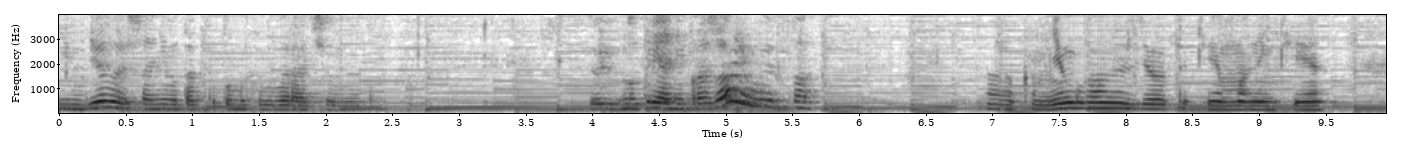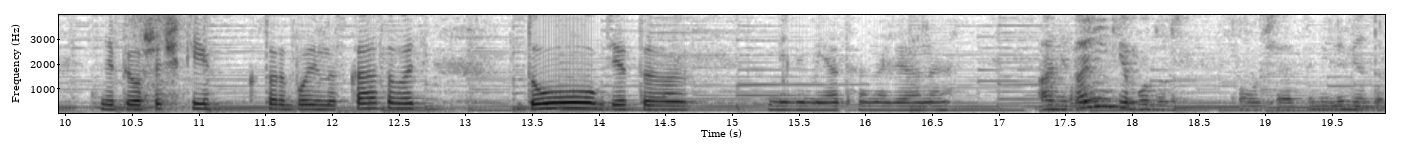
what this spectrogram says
им делаешь, они вот так потом их выворачивают. Все, и внутри они прожариваются. А мне главное сделать такие маленькие лепешечки, которые будем скатывать до где-то миллиметра, наверное. Они тоненькие будут, получается, миллиметр?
